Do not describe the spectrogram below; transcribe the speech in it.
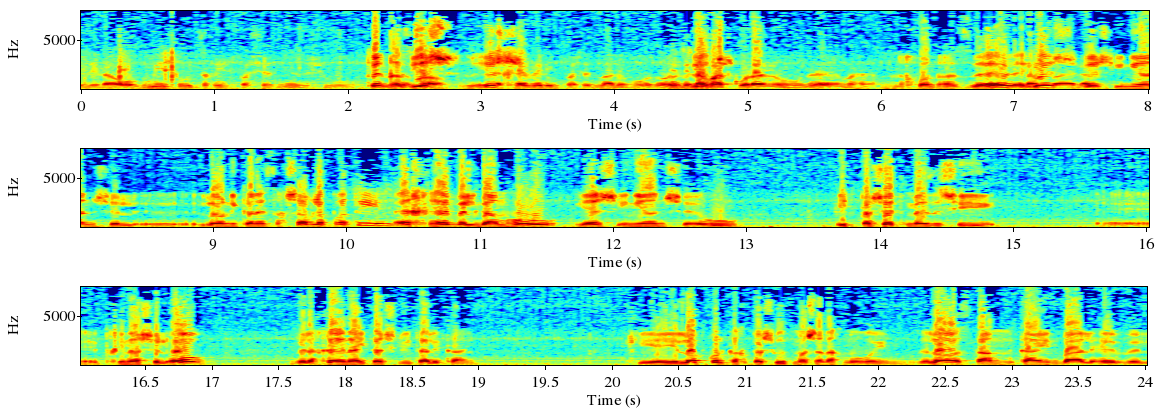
שכדי להרוג מישהו צריך להתפשט מאיזשהו כן, אז. יש- יש- הבל להתפשט מהלבון? או אז הבל יש. למד כל היום, זה. נכון, אז אה. יש עניין של, אה, לא ניכנס עכשיו לפרטים, איך הבל גם הוא, יש עניין שהוא התפשט מאיזושהי אה, בחינה של אור, ולכן הייתה שליטה לקין. כי לא כל כך פשוט מה שאנחנו רואים, זה לא סתם קין בא להבל.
